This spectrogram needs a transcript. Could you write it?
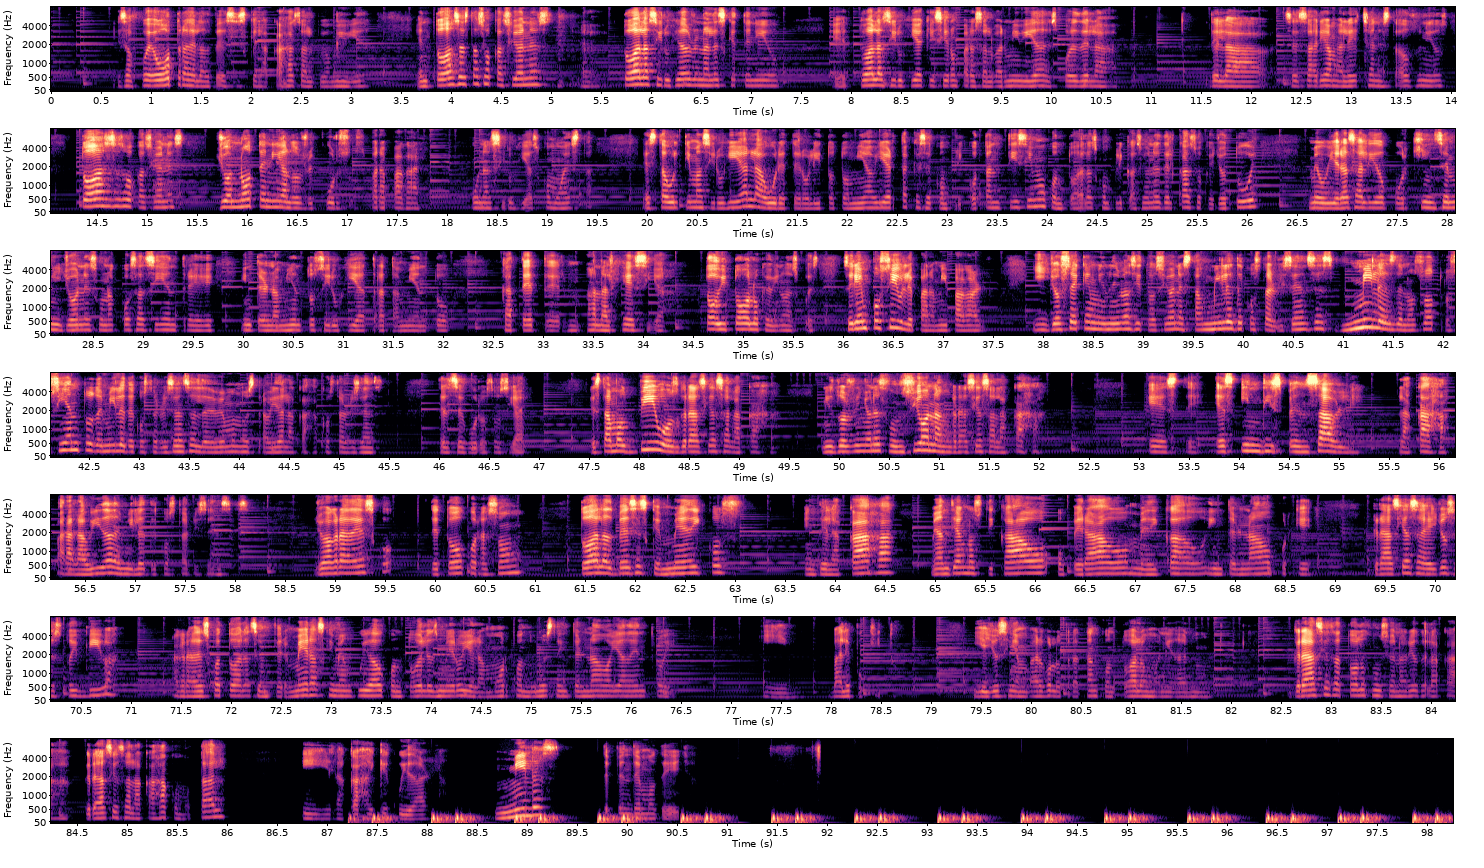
Esa fue otra de las veces que la caja salvó mi vida. En todas estas ocasiones, eh, todas las cirugías renales que he tenido, eh, toda la cirugía que hicieron para salvar mi vida después de la, de la cesárea mal hecha en Estados Unidos, todas esas ocasiones yo no tenía los recursos para pagar unas cirugías como esta. Esta última cirugía, la ureterolitotomía abierta, que se complicó tantísimo con todas las complicaciones del caso que yo tuve, me hubiera salido por 15 millones, una cosa así entre internamiento, cirugía, tratamiento, catéter, analgesia, todo y todo lo que vino después. Sería imposible para mí pagarlo. Y yo sé que en mi misma situación están miles de costarricenses, miles de nosotros, cientos de miles de costarricenses le debemos nuestra vida a la caja costarricense del Seguro Social. Estamos vivos gracias a la caja. Mis dos riñones funcionan gracias a la caja. Este, es indispensable la caja para la vida de miles de costarricenses. Yo agradezco de todo corazón todas las veces que médicos de la caja me han diagnosticado, operado, medicado, internado, porque gracias a ellos estoy viva. Agradezco a todas las enfermeras que me han cuidado con todo el esmero y el amor cuando uno está internado allá adentro y y vale poquito. Y ellos, sin embargo, lo tratan con toda la humanidad del mundo. Gracias a todos los funcionarios de la caja, gracias a la caja como tal, y la caja hay que cuidarla. Miles.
